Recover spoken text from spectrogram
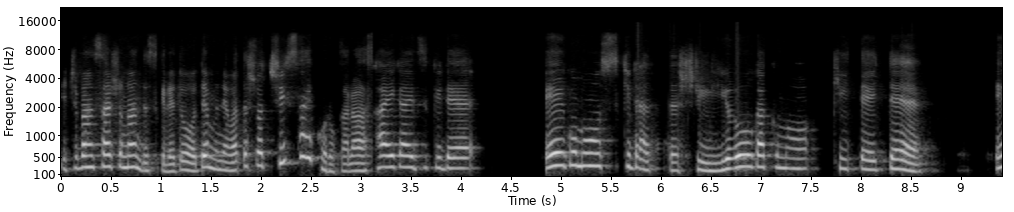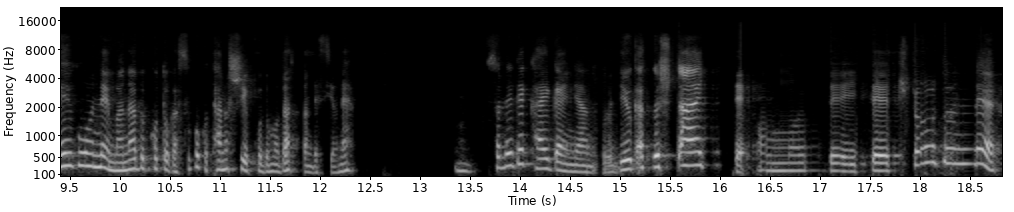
一番最初なんですけれどでもね私は小さい頃から海外好きで英語も好きだったし洋楽も聴いていて英語をね学ぶことがすごく楽しい子供だったんですよね。うん、それで海外にあの留学したいって思っていてちょうどね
